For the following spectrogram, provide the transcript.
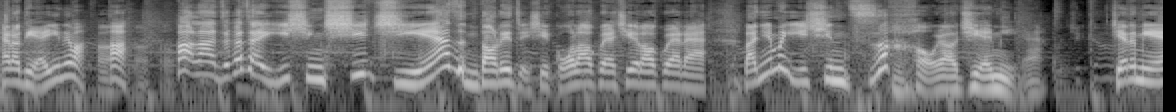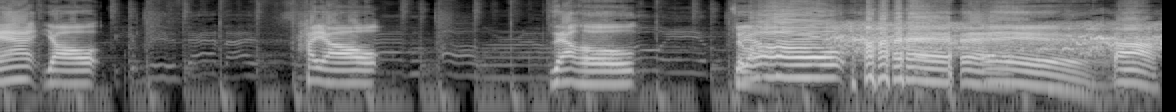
看了电影的嘛。啊，好，那这个在疫情期间认到的这些哥老倌、姐老倌呢，那你们疫情之后要见面，见了面要还要，然后。最后，哎。啊，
